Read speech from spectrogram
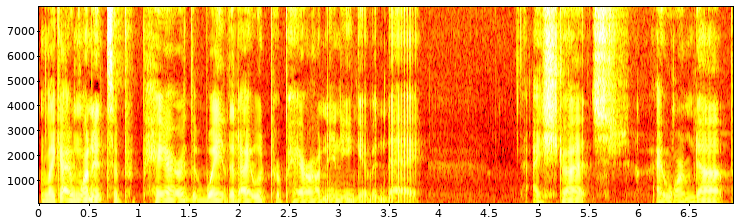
like, I wanted to prepare the way that I would prepare on any given day. I stretched, I warmed up,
